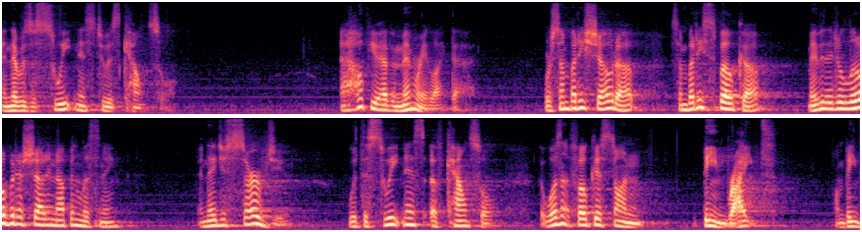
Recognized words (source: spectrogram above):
And there was a sweetness to his counsel. I hope you have a memory like that, where somebody showed up, somebody spoke up, maybe they did a little bit of shutting up and listening, and they just served you with the sweetness of counsel that wasn't focused on being right, on being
